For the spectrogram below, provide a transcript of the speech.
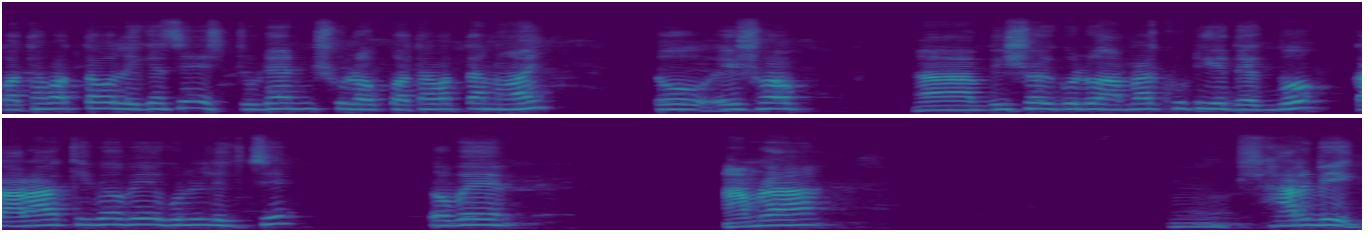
কথাবার্তাও লিখেছে স্টুডেন্ট সুলভ কথাবার্তা নয়। তো এইসব বিষয়গুলো আমরা খুঁটিয়ে দেখব, কারা কীভাবে এগুলি লিখছে। তবে আমরা সার্বিক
